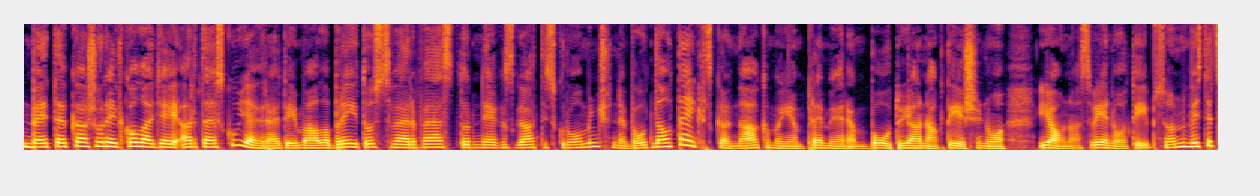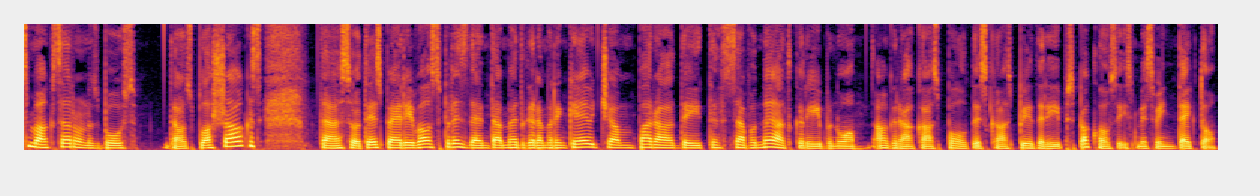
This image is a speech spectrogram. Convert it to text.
Bet uh, kā šorīt kolēģei Artais Kujai raidījumā labrīt uzsvēra vēsturnieks Gatis Krūmiņš, nebūtu nav teikts, ka nākamajam premjeram būtu jānāk tieši no jaunās vienotības. Un visticamāk sarunas būs daudz plašākas. Tā esot iespēja arī valsts prezidentam Edgaram Rinkēvičam parādīt savu neatkarību no agrākās politiskās piedarības. Paklausīsimies viņa teikto.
